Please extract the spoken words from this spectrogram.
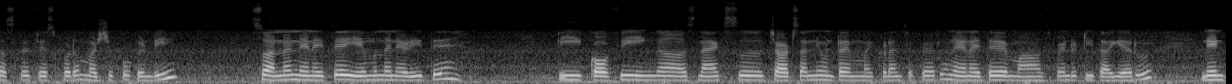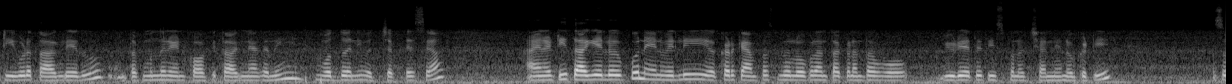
సబ్స్క్రైబ్ చేసుకోవడం మర్చిపోకండి. సో అన్న నేనైతే ఏముందని అడిగితే టీ కాఫీ ఇంకా స్నాక్స్ చాట్స్ అన్నీ ఉంటాయమ్మా ఇక్కడ అని చెప్పారు. నేనైతే మా హస్బెండ్ టీ తాగారు. నేను టీ కూడా తాగలేదు. అంతకుముందు నేను కాఫీ తాగినా కానీ వద్దు అని వచ్చి చెప్పేసా. ఆయన టీ తాగేలోపు నేను వెళ్ళి అక్కడ క్యాంపస్లో లోపలంతా అక్కడంతా వీడియో అయితే తీసుకొని వచ్చాను నేను ఒకటి. సో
